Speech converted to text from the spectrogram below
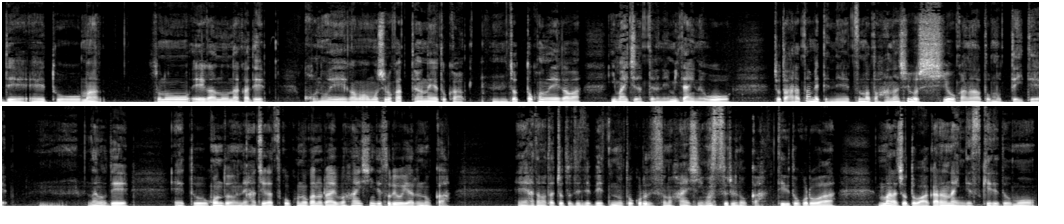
でえっ、とまあその映画の中でこの映画は面白かったよねとか、うん、ちょっとこの映画はいまいちだったよねみたいのをちょっと改めてね妻と話をしようかなと思っていて、うんなので、えっ、ー、と、今度のね、8月9日のライブ配信でそれをやるのか、えー、はたまたちょっと全然別のところでその配信をするのかっていうところは、まだちょっとわからないんですけれども、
